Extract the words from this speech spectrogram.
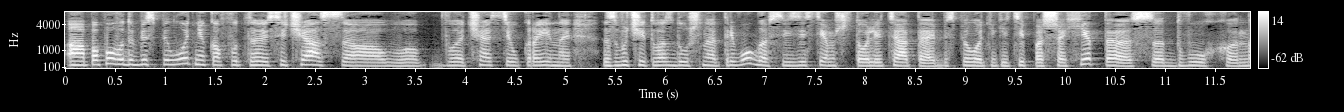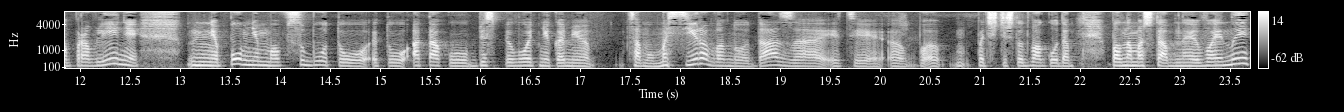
А по поводу беспилотников, вот э, сейчас а, в, части Украины звучит воздушная тревога в связи с тем, что летят э, беспилотники типа «Шахет» э, с двух направлений. Помним в субботу эту атаку беспилотниками самую массированную да, за эти э, почти что два года полномасштабной войны.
